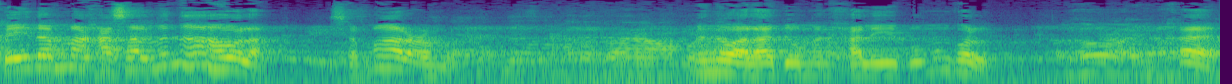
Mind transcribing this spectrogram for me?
فإذا ما حصل منها هو لك يسموها العمرة. من ولد ومن حليب ومن كل. آه.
